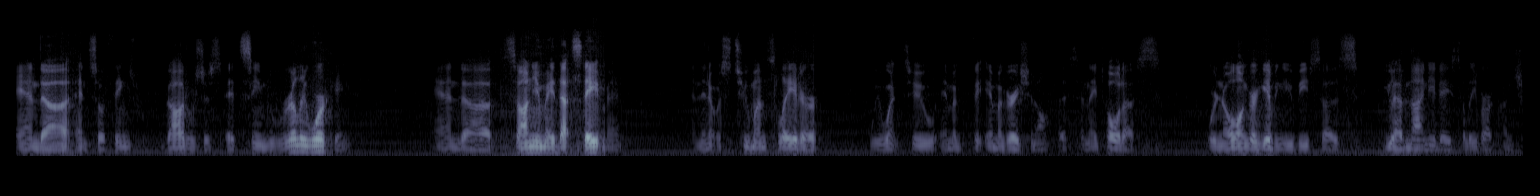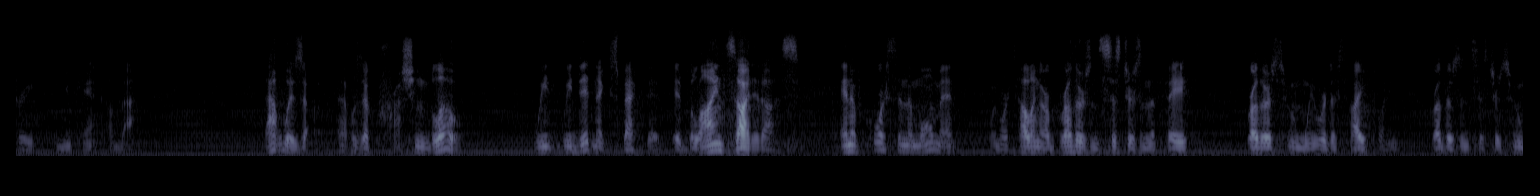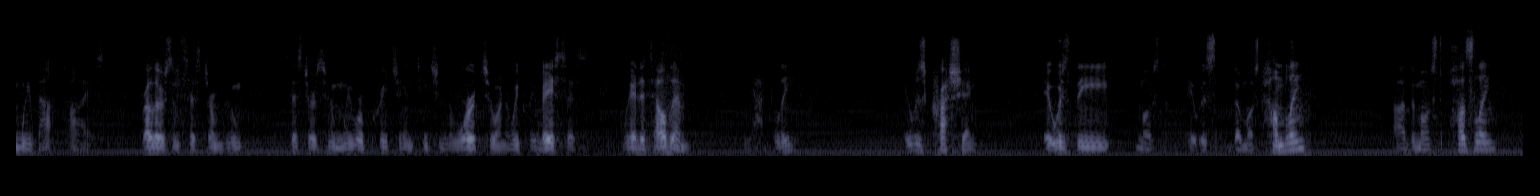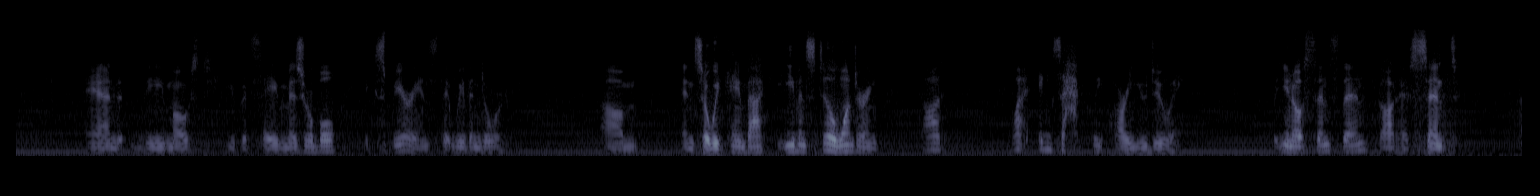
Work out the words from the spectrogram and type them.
And, uh, and so things, God was just, it seemed really working. And uh, Sonia made that statement, and then it was two months later, we went to immig- the immigration office, and they told us, We're no longer giving you visas. You have 90 days to leave our country, and you can't come back. That was, that was a crushing blow. We, we didn't expect it, it blindsided us. And of course, in the moment, when we're telling our brothers and sisters in the faith, brothers whom we were discipling, brothers and sisters whom we baptized, brothers and sister whom, sisters whom we were preaching and teaching the word to on a weekly basis, we had to tell them, we have to leave. It was crushing. It was the most, it was the most humbling, uh, the most puzzling, and the most, you could say, miserable experience that we've endured. Um, and so we came back, even still wondering, God, what exactly are you doing? But you know, since then, God has sent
